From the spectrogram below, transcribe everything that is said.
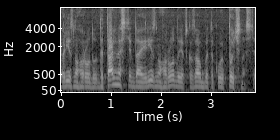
різного роду детальності, да, і різного роду, я б сказав би, такої точності.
